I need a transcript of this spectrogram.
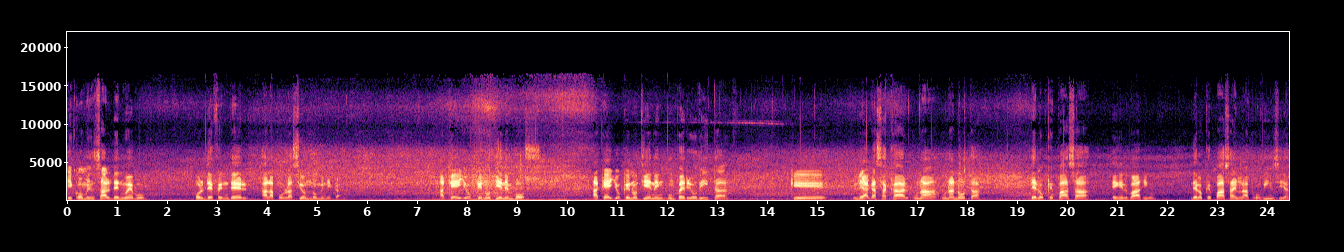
y comenzar de nuevo por defender a la población dominicana. Aquellos que no tienen voz, aquellos que no tienen un periodista que le haga sacar una, una nota de lo que pasa en el barrio, de lo que pasa en la provincia,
